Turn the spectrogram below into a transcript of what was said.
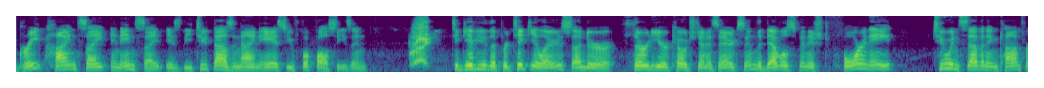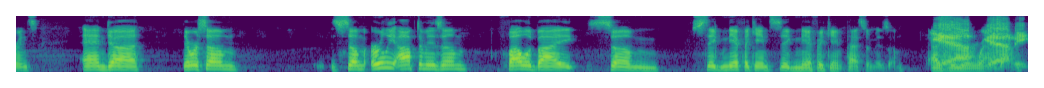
great hindsight and insight is the 2009 ASU football season. Right to give you the particulars, under third year coach Dennis Erickson, the Devils finished four and eight, two and seven in conference, and uh, there were some some early optimism followed by some significant, significant pessimism yeah. Yeah, I mean,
